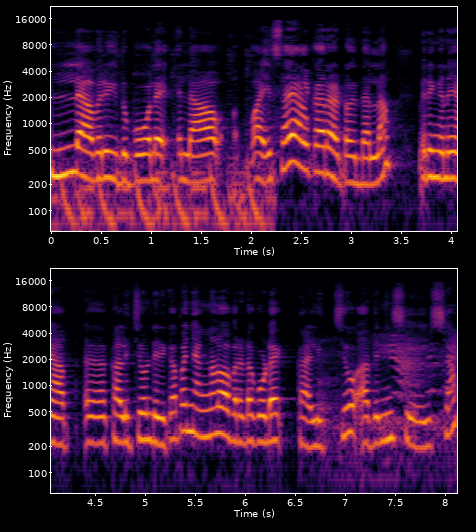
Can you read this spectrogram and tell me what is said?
എല്ലാവരും ഇതുപോലെ എല്ലാ വയസ്സായ ആൾക്കാരാട്ടോ ഇതെല്ലാം. ഇവരിങ്ങനെ കളിച്ചുകൊണ്ടിരിക്കുക അപ്പം ഞങ്ങളും അവരുടെ കൂടെ കളിച്ചു. അതിനുശേഷം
